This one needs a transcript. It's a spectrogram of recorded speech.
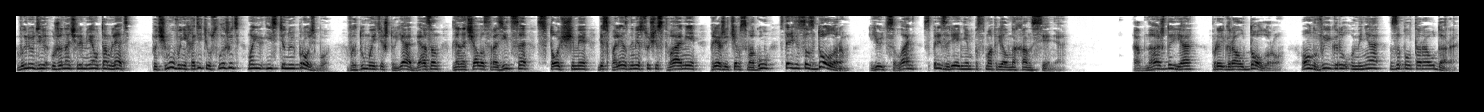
Вы, люди, уже начали меня утомлять. Почему вы не хотите услышать мою истинную просьбу? Вы думаете, что я обязан для начала сразиться с тощими, бесполезными существами, прежде чем смогу встретиться с долларом?» Юй Цилань с презрением посмотрел на Хан Сеня. «Однажды я проиграл доллару. Он выиграл у меня за полтора удара.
